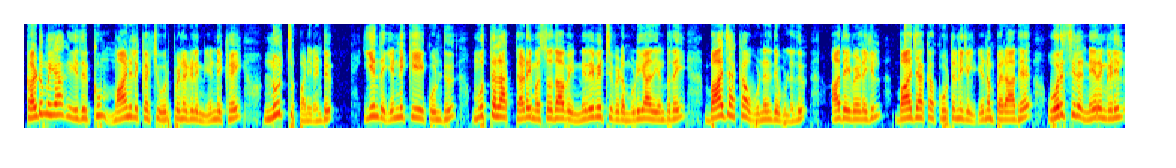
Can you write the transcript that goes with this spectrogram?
கடுமையாக எதிர்க்கும் மாநில கட்சி உறுப்பினர்களின் எண்ணிக்கை நூற்று பனிரெண்டு. இந்த எண்ணிக்கையை கொண்டு முத்தலாக் தடை மசோதாவை நிறைவேற்றிவிட முடியாது என்பதை பாஜக உணர்ந்தே உள்ளது. அதேவேளையில் பாஜக கூட்டணியில் இடம்பெறாத ஒரு சில நேரங்களில்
